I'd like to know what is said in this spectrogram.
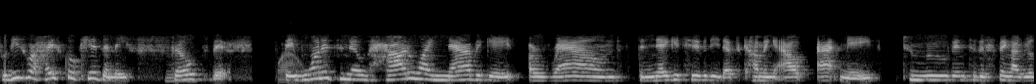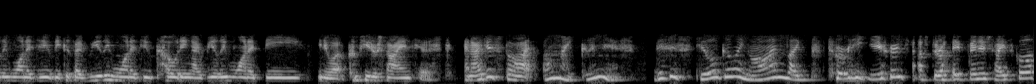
So these were high school kids and they mm-hmm. felt this. Wow. They wanted to know how do I navigate around the negativity that's coming out at me to move into this thing I really want to do because I really want to do coding. I really want to be, you know, a computer scientist. And I just thought, oh my goodness, this is still going on like 30 years after I finished high school.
